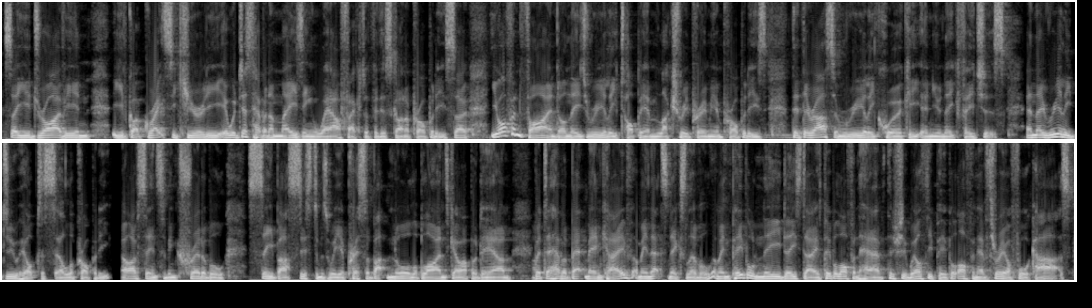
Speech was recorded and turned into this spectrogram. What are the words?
So you drive in, you've got great security. It would just have an amazing wow factor for this kind of property. So you often find on these really top end luxury premium properties that there are some really quirky and unique features, and they really do help to sell the property. I've seen some incredible C bus systems where you press a button, all the blinds go up or down down. But to have a Batman cave, I mean, that's next level. I mean, people need these days, people often have, especially wealthy people, often have three or four cars.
